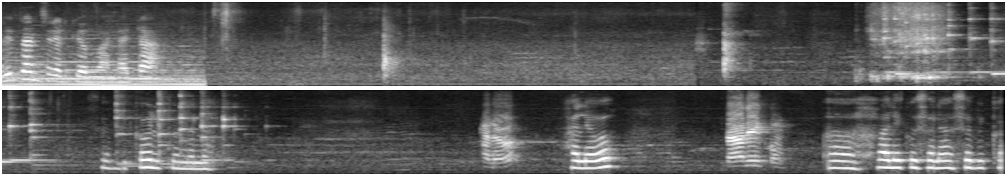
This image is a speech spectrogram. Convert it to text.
അതിൽ ടെൻഷൻ അടിക്കൊന്നും വേണ്ട കേട്ടാ. സബിക്ക വിളിക്കുന്നുണ്ടല്ലോ. ഹലോ? ഹലോ? വലൈക്കും സലാം സബിക്ക.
